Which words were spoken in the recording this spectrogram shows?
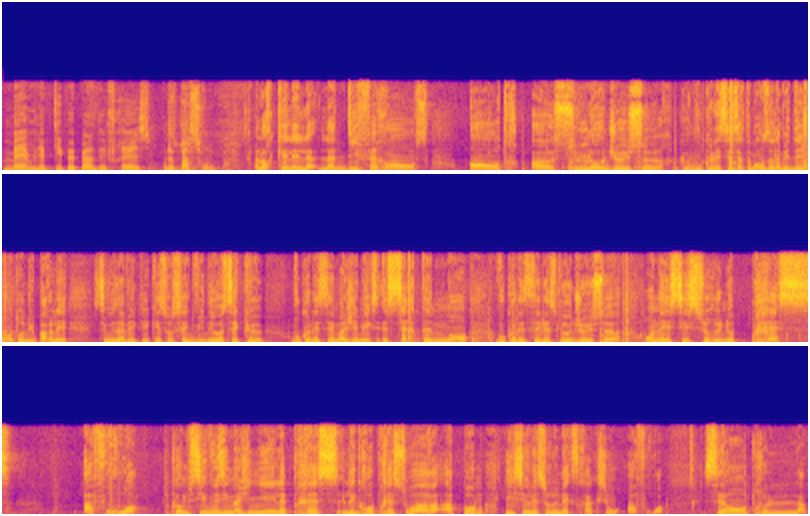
même les petits pépins des fraises, ne passeront pas. Alors, quelle est la, différence entre un slow juicer, que vous connaissez certainement, vous en avez déjà entendu parler. Si vous avez cliqué sur cette vidéo, c'est que vous connaissez Magimix et certainement vous connaissez les slow juicers. On est ici sur une presse à froid. Comme si vous imaginiez les, gros pressoirs à pommes. Ici, on est sur une extraction à froid. C'est entre la,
